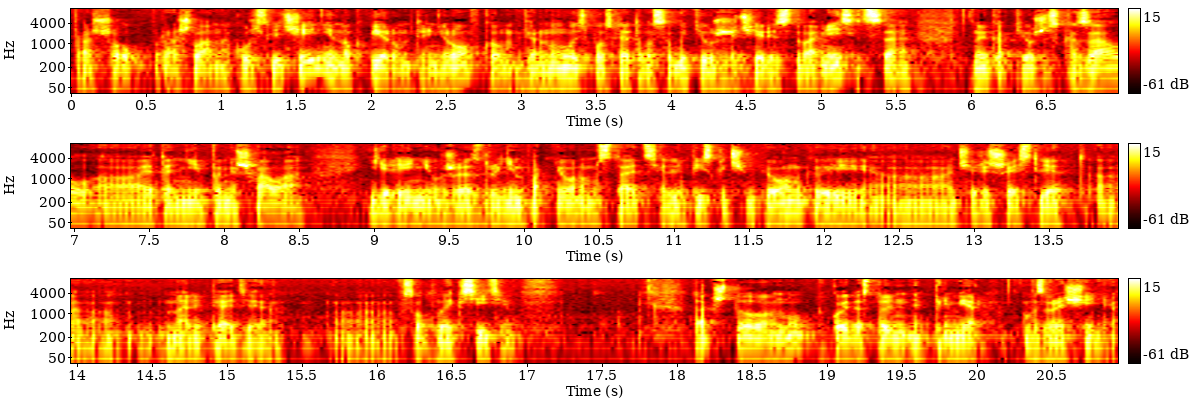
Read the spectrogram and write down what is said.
прошел, прошла на курс лечения, но к первым тренировкам вернулась после этого события уже через два месяца. Ну и, как я уже сказал, а, это не помешало Елене уже с другим партнером стать олимпийской чемпионкой а, через шесть лет а, на Олимпиаде в Солт-Лейк-Сити. Так что, ну, такой достойный пример возвращения.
